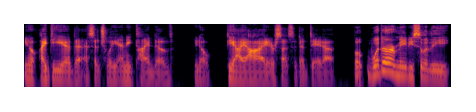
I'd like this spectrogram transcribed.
you know, idea to essentially any kind of, you know, PII or sensitive data. But what are maybe some of the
